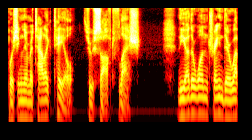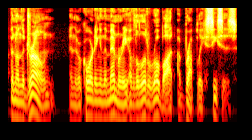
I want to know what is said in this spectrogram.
pushing their metallic tail through soft flesh. The other one trained their weapon on the drone and the recording in the memory of the little robot abruptly ceases.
